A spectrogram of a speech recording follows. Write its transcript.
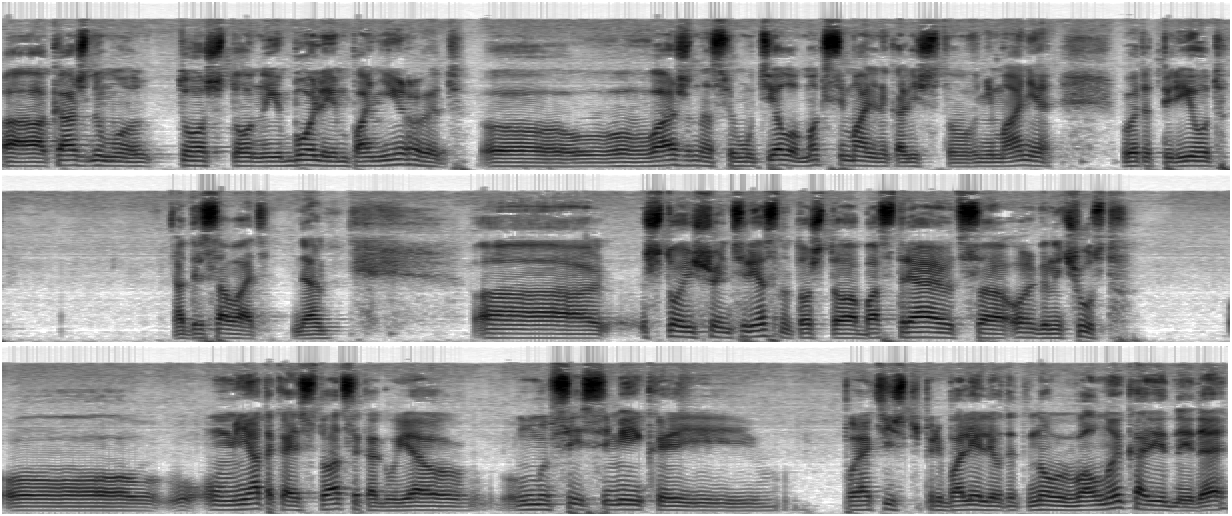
каждому то, что наиболее импонирует, э, важно своему телу максимальное количество внимания в этот период адресовать, да. А, что еще интересно, то, что обостряются органы чувств. У меня такая ситуация, как бы я, мы всей семейкой практически приболели вот этой новой волной ковидной, да,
